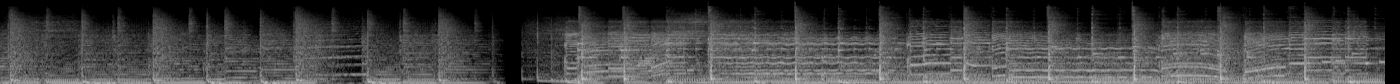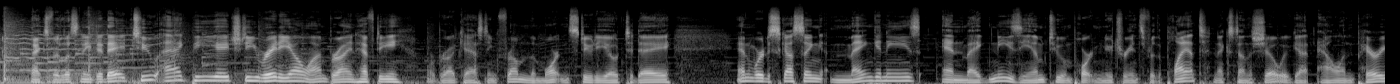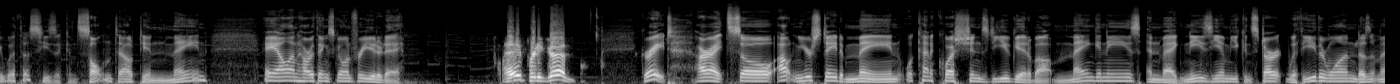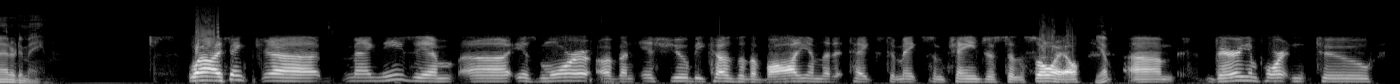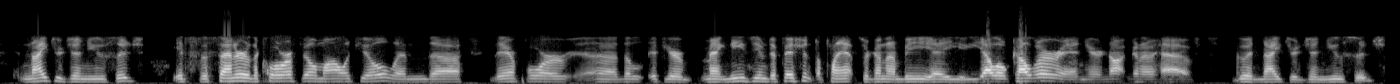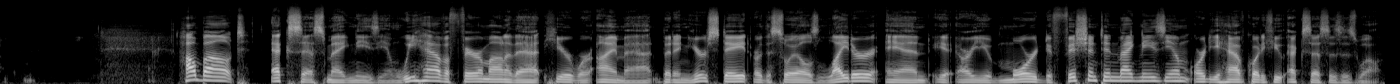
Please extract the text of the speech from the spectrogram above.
Thanks for listening today to Ag PhD Radio. I'm Brian Hefty. We're broadcasting from the Morton studio today, and we're discussing manganese and magnesium, two important nutrients for the plant. Next on the show, we've got Alan Perry with us. He's a consultant out in Maine. Hey, Alan, how are things going for you today? Hey, pretty good. Great. All right. So, out in your state of Maine, what kind of questions do you get about manganese and magnesium? You can start with either one, doesn't matter to me. Well, I think uh, magnesium uh, is more of an issue because of the volume that it takes to make some changes to the soil. Yep. Um, very important to nitrogen usage. It's the center of the chlorophyll molecule, and uh, therefore, uh, the, if you're magnesium deficient, the plants are going to be a yellow color, and you're not going to have good nitrogen usage. How about excess magnesium. We have a fair amount of that here where I'm at, but in your state, are the soils lighter and are you more deficient in magnesium or do you have quite a few excesses as well?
